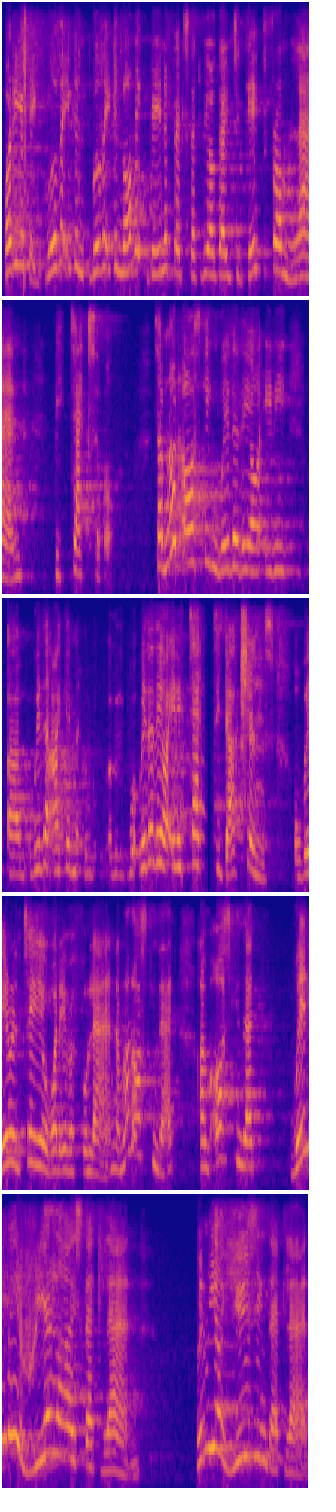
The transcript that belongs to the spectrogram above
what do you think? Will the, will the economic benefits that we are going to get from land be taxable? So I'm not asking whether there are any, um, whether I can, whether there are any tax deductions or wear and tear or whatever for land. I'm not asking that. I'm asking that when we realize that land, when we are using that land,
